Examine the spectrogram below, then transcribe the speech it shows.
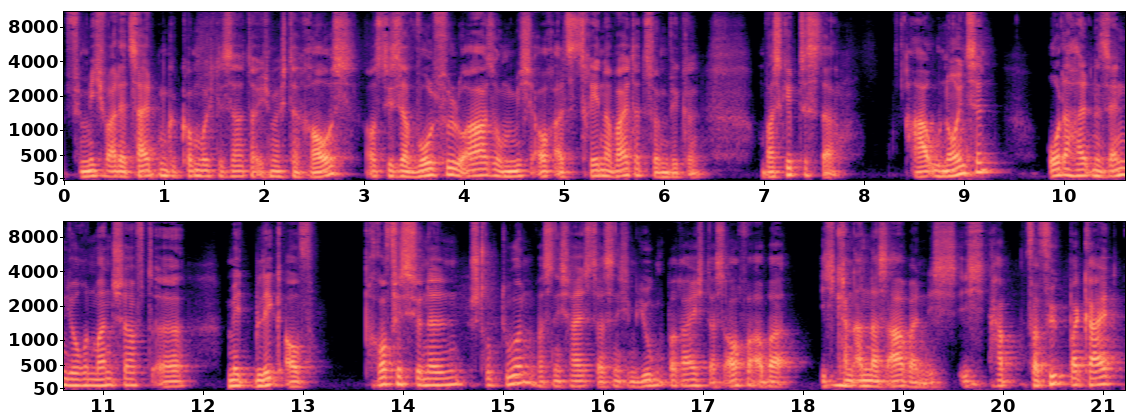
für mich war der Zeitpunkt gekommen, wo ich gesagt habe, ich möchte raus aus dieser Wohlfühloase, um mich auch als Trainer weiterzuentwickeln. Und was gibt es da? AU19, oder halt eine Seniorenmannschaft äh, mit Blick auf professionellen Strukturen, was nicht heißt, dass nicht im Jugendbereich das auch war, aber ich kann anders arbeiten. Ich, ich habe Verfügbarkeit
